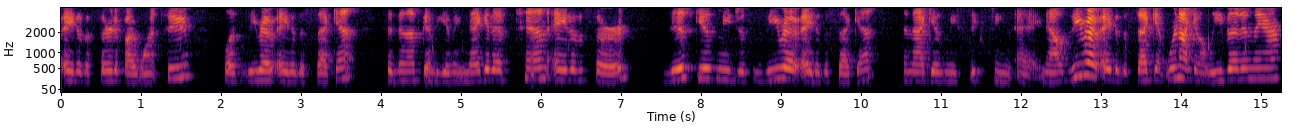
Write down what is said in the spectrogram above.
a to the third if I want to, plus 0 a to the second. So then that's going to be giving negative 10 a to the third. This gives me just 0 a to the second, and that gives me 16a. Now 0 a to the second, we're not going to leave it in there.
